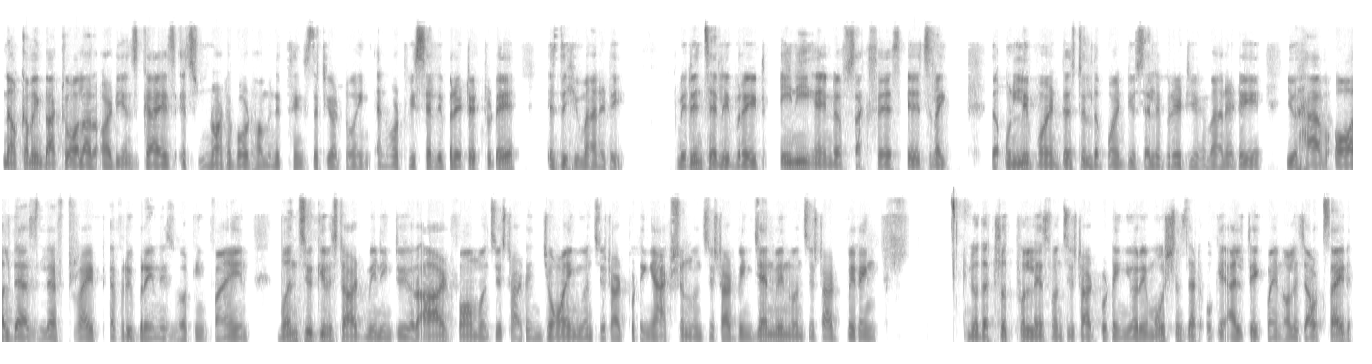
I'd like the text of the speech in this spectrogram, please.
Now coming back to all our audience guys it's not about how many things that you're doing. And what we celebrated today is the humanity we didn't celebrate any kind of success. It's like the only point is till the point you celebrate your humanity. You have all that's left right. Every brain is working fine. Once you give start meaning to your art form once you start enjoying once you start putting action once you start being genuine once you start putting you know the truthfulness once you start putting your emotions that okay i'll take my knowledge outside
